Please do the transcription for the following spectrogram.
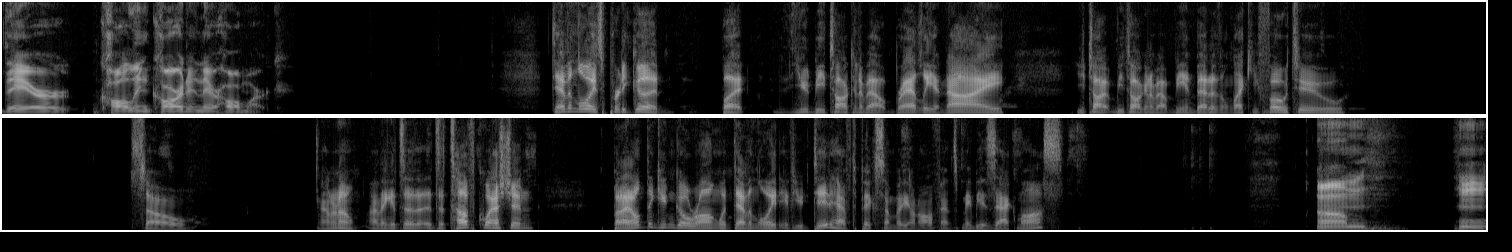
their calling card and their hallmark. Devin Lloyd's pretty good, but you'd be talking about Bradlee Anae. You talk be talking about being better than Leki Fotu. So I don't know. I think it's a it's a tough question, but I don't think you can go wrong with Devin Lloyd if you did have to pick somebody on offense, maybe a Zach Moss. Um, hmm.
